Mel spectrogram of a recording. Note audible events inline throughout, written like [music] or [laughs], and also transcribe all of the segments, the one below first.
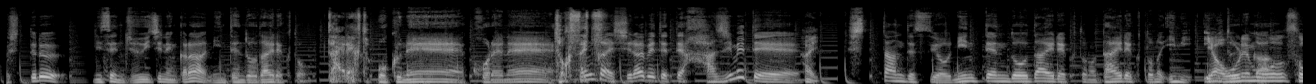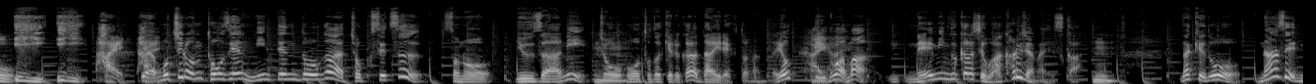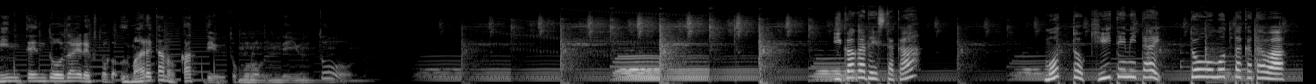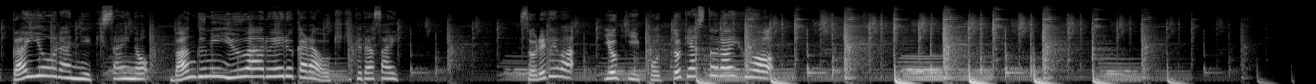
う。知ってる？2011年から任天堂ダイレクト。ダイレクト。僕ねこれね直接。今回調べてて初めてはい。知ったんですよ、任天堂ダイレクトのダイレクトの意味。いや俺もそう。意義意義。はい。いや、はい。もちろん当然任天堂が直接そのユーザーに情報を届けるからダイレクトなんだよっていうのは、はいまあネーミングからしてわかるじゃないですか。うん。だけどなぜ任天堂ダイレクトが生まれたのかっていうところで言うと、いかがでしたか？もっと聞いてみたいと思った方は概要欄に記載の番組 URL からお聞きください。それでは良きポッドキャストライフを。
